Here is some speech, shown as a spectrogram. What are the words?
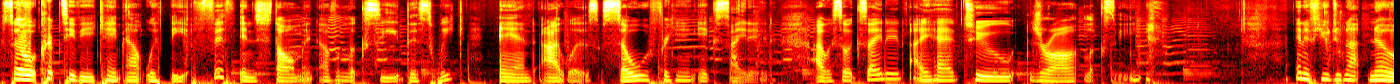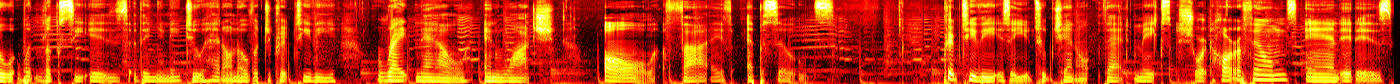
So, Crypt TV came out with the fifth installment of Look See this week, and I was so freaking excited. I was so excited, I had to draw See. and if you do not know what See is, then you need to head on over to Crypt TV right now and watch all five episodes. Crypt TV is a YouTube channel that makes short horror films, and it is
